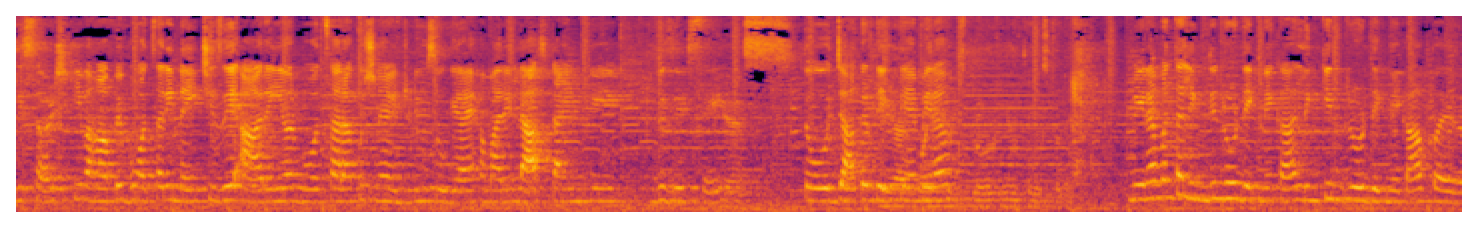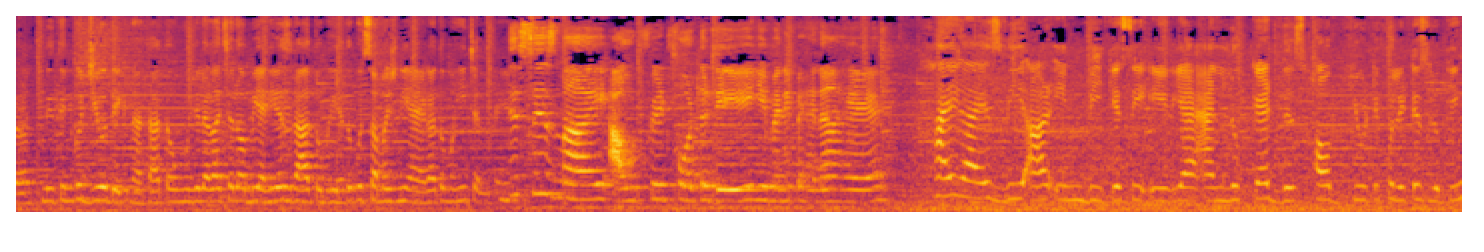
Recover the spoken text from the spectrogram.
research की वहाँ पे बहुत सारी नई चीज़ें आ रही हैं और बहुत सारा कुछ नया इंट्रोड्यूस हो गया है हमारे लास्ट टाइम के विज़िट से। Yes. तो जाकर देखते हैं मेरा मेरा मन था लिंक्डइन रोड देखने का लिंकिन रोड देखने का पर नितिन को जियो देखना था तो मुझे लगा चलो अभी एनीवेज रात हो गई है तो कुछ समझ नहीं आएगा तो वहीं चलते हैं। This is my outfit for the day ये मैंने पहना है। Hi guys, we are in BKC area and look at this how beautiful it is looking.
